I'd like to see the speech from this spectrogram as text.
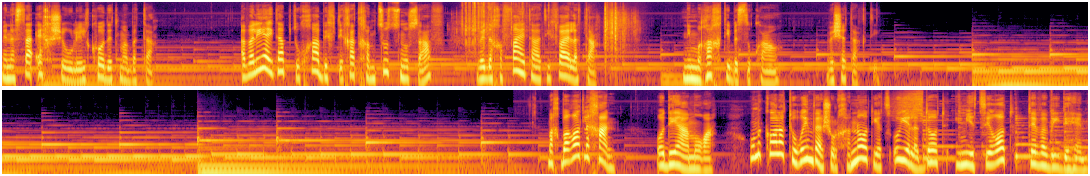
מנסה איכשהו ללכוד את מבטה. אבל היא הייתה פתוחה בפתיחת חמצוץ נוסף, ודחפה את העטיפה אל התא. נמרחתי בסוכר, ושתקתי. מחברות לכאן, הודיעה המורה, ומכל הטורים והשולחנות יצאו ילדות עם יצירות טבע בידיהן.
